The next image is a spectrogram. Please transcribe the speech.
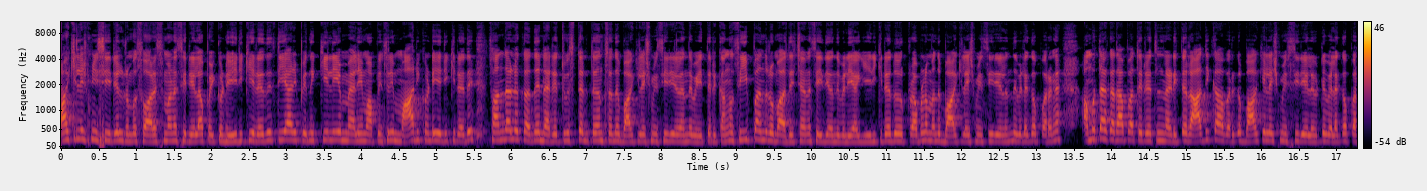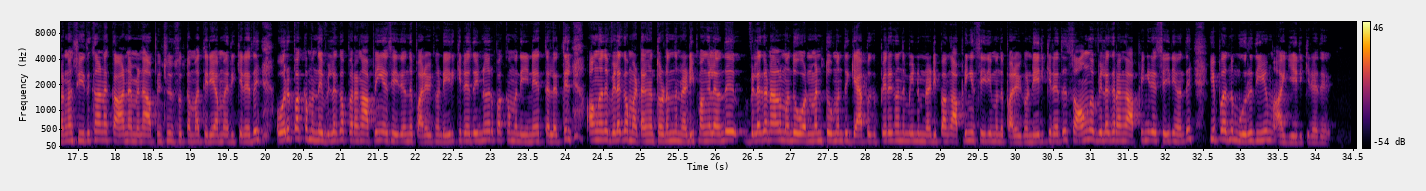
Baakiyalakshmi serial ரொம்ப சுவாரஸ்யமான சீரியலாக போய்க்கொண்டே இருக்கிறது. டிஆர்பி வந்து கீழேயும் மேலேயும் அப்படின்னு சொல்லி மாறிக்கொண்டே இருக்கிறது. ஸோ அந்த அளவுக்கு வந்து நிறைய ட்விஸ்ட் அண்ட் டேர்ன்ஸ் வந்து பாக்கியலட்சுமி சீரியல் வந்து வைத்திருக்காங்க. ஸோ இப்போ வந்து ரொம்ப அதிர்ச்சியான செய்தி வந்து வெளியாகி இருக்கிறது. ஒரு பிரபலம் வந்து பாக்கியலட்சுமி சீரியல் வந்து விலக போகிறாங்க அமுதா கதாபாத்திரத்தில் நடித்த ராதிகா அவர்கள் பாக்கியலட்சுமி சீரியலை விட்டு விலக போகிறாங்க ஸோ இதுக்கான காரணம் என்ன அப்படின்னு சொல்லி சுத்தமாக தெரியாமல் இருக்கிறது. ஒரு பக்கம் வந்து விலக போகிறாங்க அப்படிங்கிற செய்தி வந்து பரவிக்கொண்டு இருக்கிறது. இன்னொரு பக்கம் வந்து இணையதளத்தில் அவங்க வந்து விலக மாட்டாங்க. தொடர்ந்து நடிப்பாங்க. இல்லை வந்து விலகினாலும் வந்து ஒன் மந்த் டூ மந்த் கேப்புக்கு பிறகு வந்து மீண்டும் நடிப்பாங்க அப்படிங்கிற செய்தி வந்து பரவிக்கொண்டு இருக்கிறது ஸோ அவங்க விலகிறாங்க அப்படிங்கிற செய்தி வந்து இப்போ வந்து உறுதியும் ஆகி இருக்கிறது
